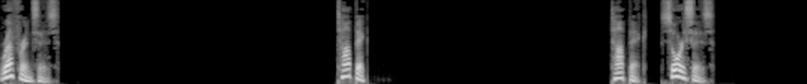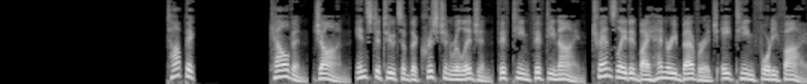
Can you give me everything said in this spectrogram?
References Sources Calvin, John, Institutes of the Christian Religion 1559, translated by Henry Beveridge 1845.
